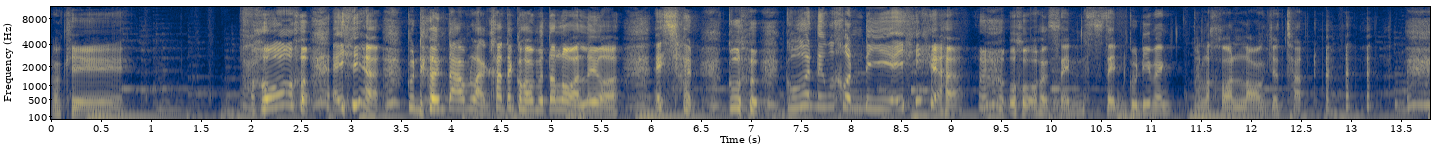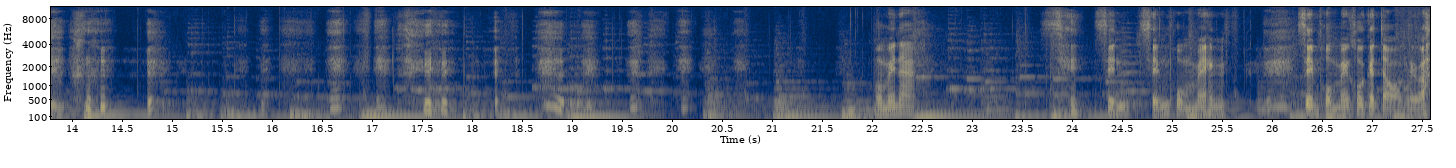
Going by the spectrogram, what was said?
โอเค โอ้โหไอ้เหี้ย กูเดินตามหลังฆาตกรมาตลอดเลยเหรอ ไอ้สัตว์ กู กูก็นึกว่าคนดีไอ้เหี้ย โอ้โห เซนเซนกูนี่แม่งตัวละครร้องชัดๆ ผมไม่น่าเซนเซนเซนผมแม่ง เซนผมแม่งโคตรกระจอกเลยวะ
